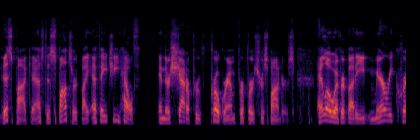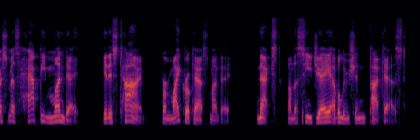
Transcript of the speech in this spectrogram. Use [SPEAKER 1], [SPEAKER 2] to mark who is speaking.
[SPEAKER 1] This podcast is sponsored by FHE Health and their Shatterproof program for first responders. Hello, everybody. Merry Christmas. Happy Monday. It is time for Microcast Monday, next on the CJ Evolution podcast.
